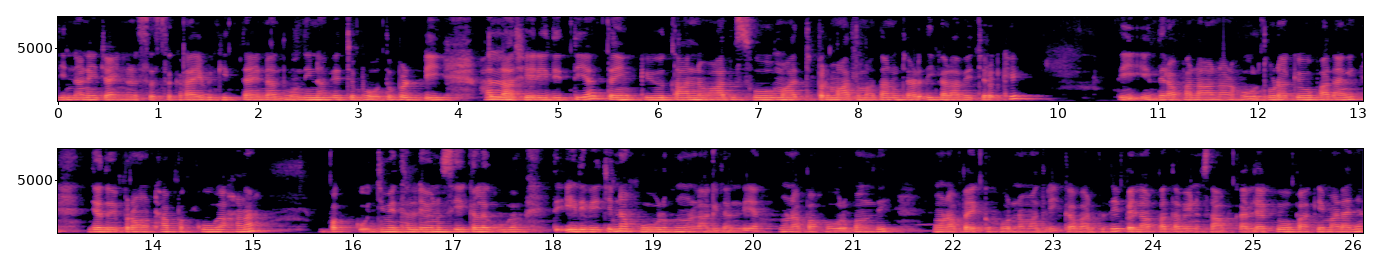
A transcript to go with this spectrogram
ਜਿਨ੍ਹਾਂ ਨੇ ਚੈਨਲ ਸਬਸਕ੍ਰਾਈਬ ਕੀਤਾ ਇਹਨਾਂ ਦੋ ਦਿਨਾਂ ਵਿੱਚ ਬਹੁਤ ਵੱਡੀ ਹੱਲਾਸ਼ੇਰੀ ਦਿੱਤੀ ਆ ਥੈਂਕ ਯੂ ਧੰਨਵਾਦ ਸੋ ਮੱਚ ਪਰਮਾਤਮਾ ਤੁਹਾਨੂੰ ਚੜ੍ਹਦੀ ਕਲਾ ਵਿੱਚ ਰੱਖੇ। ਅਤੇ ਇੱਧਰ ਆਪਾਂ ਨਾਲ ਨਾਲ ਹੋਰ ਥੋੜ੍ਹਾ ਘਿਓ ਪਾ ਦਾਂਗੇ। ਜਦੋਂ ਇਹ ਪਰੌਂਠਾ ਪੱਕੂਗਾ ਹੈ ਨਾ ਪੱਕੂ, ਜਿਵੇਂ ਥੱਲੇ ਉਹਨੂੰ ਸੇਕ ਲੱਗੂਗਾ ਅਤੇ ਇਹਦੇ ਵਿੱਚ ਨਾ ਹੋਲ ਹੋਣ ਲੱਗ ਜਾਂਦੇ ਆ। ਹੁਣ ਆਪਾਂ ਹੋਰ ਪਾਉਂਦੇ, ਹੁਣ ਆਪਾਂ ਇੱਕ ਹੋਰ ਨਵਾਂ ਤਰੀਕਾ ਵਰਤਦੇ। ਪਹਿਲਾਂ ਆਪਾਂ ਤਵੇ ਨੂੰ ਸਾਫ਼ ਕਰ ਲਿਆ, ਘਿਓ ਪਾ ਕੇ ਮਾੜਾ ਜਿਹਾ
